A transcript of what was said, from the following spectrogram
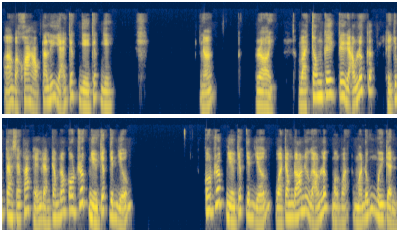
Ở và khoa học ta lý giải chất gì chất gì. Đó. Rồi và trong cái cái gạo lứt á, thì chúng ta sẽ phát hiện rằng trong đó có rất nhiều chất dinh dưỡng. Có rất nhiều chất dinh dưỡng và trong đó nếu gạo lứt mà mà đúng quy trình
